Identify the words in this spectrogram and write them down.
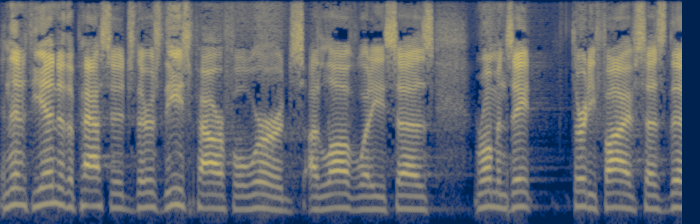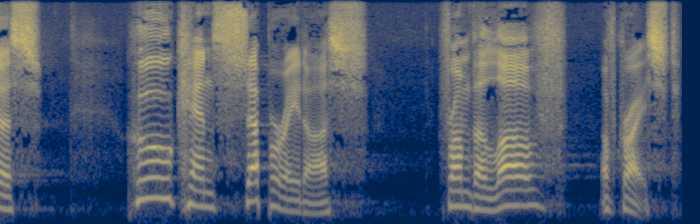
And then at the end of the passage, there's these powerful words. I love what he says. Romans 8 35 says this Who can separate us from the love of Christ?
